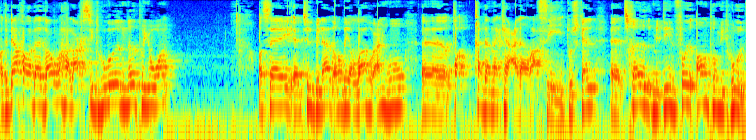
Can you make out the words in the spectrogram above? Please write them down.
og det er derfor, at Badr har lagt sit hoved ned på jorden, og sagde øh, til Bilal radiyallahu anhu, Øh, qadamaka ala ra'si. Du skal øh, træde med din fod om på mit hoved.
